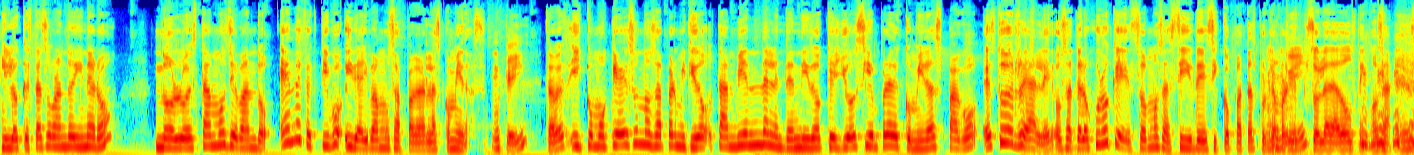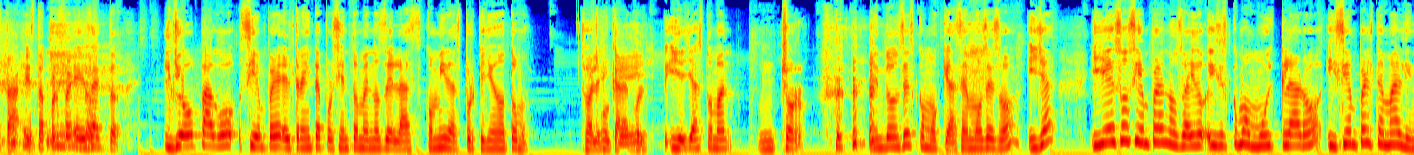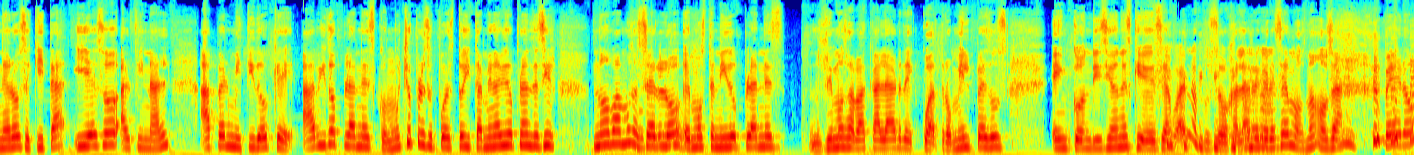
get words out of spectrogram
y lo que está sobrando de dinero, nos lo estamos llevando en efectivo y de ahí vamos a pagar las comidas. Ok. ¿Sabes? Y como que eso nos ha permitido también en el entendido que yo siempre de comidas pago. Esto es real, ¿eh? O sea, te lo juro que somos así de psicópatas porque aparte Ok. pues, soy la de adulting. O sea, Está- está perfecto. Exacto. Yo pago siempre el 30% menos de las comidas porque yo no tomo. Soy alérgica al Ok. alcohol. Y ellas toman un chorro. Entonces, como que hacemos eso y ya. Y eso siempre nos ha ido, y es como muy claro, y siempre el tema del dinero se quita, y eso al final ha permitido que ha habido planes con mucho presupuesto y también ha habido planes de decir, no vamos a hacerlo. Hemos tenido planes, nos fuimos a Bacalar de cuatro mil pesos en condiciones que yo decía, bueno, pues ojalá regresemos, ¿no? O sea, pero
